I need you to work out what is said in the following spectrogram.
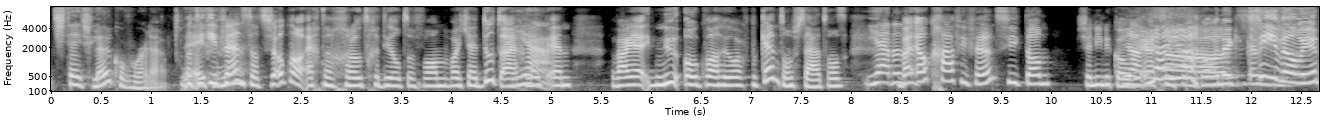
steeds leuker worden. De Want die evenementen- events, dat is ook wel echt een groot gedeelte van wat jij doet eigenlijk. Ja. En waar jij nu ook wel heel erg bekend om staat. Want Ja, dat, bij elk gaaf event zie ik dan Janine komen. Ja, echt ja, ja. komen. En denk ik, zie je wel weer.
